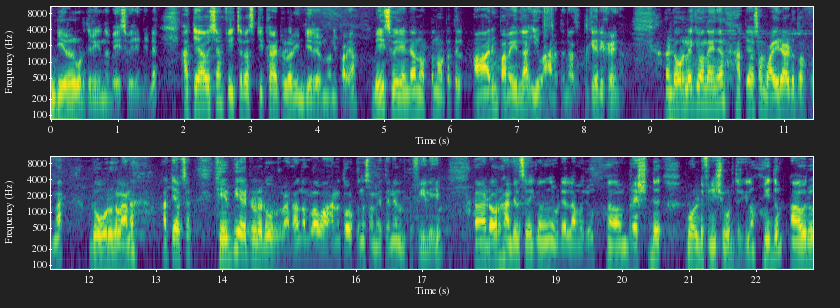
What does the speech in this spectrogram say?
ഇന്റീരിയർ കൊടുത്തിരിക്കുന്നത് ബേസ് വേരിയന്റിന്റെ അത്യാവശ്യം ഫീച്ചറിസ്റ്റിക് ആയിട്ടുള്ള ഒരു ഇന്റീരിയർ എന്ന് വേണമെങ്കിൽ പറയാം. ബേസ് വേരിയന്റ് ആ ഒട്ട നോട്ടത്തിൽ ആരും പറയില്ല ഈ വാഹനത്തിന്റെ അകത്ത് കയറി കഴിഞ്ഞാൽ. ഡോറിലേക്ക് വന്നു കഴിഞ്ഞാൽ അത്യാവശ്യം വൈഡായിട്ട് തുറക്കുന്ന ഡോറുകളാണ് അത്യാവശ്യം ഹെവി ആയിട്ടുള്ള ഡോറുകളാണ്. അത് നമ്മൾ ആ വാഹനം തുറക്കുന്ന സമയത്ത് തന്നെ നമുക്ക് ഫീൽ ചെയ്യും. ഡോർ ഹാൻഡിൽസിലേക്ക് വന്ന് ഇവിടെ എല്ലാം ഒരു ബ്രഷ്ഡ് ഗോൾഡ് ഫിനിഷ് കൊടുത്തിരിക്കുന്നു. ഇതും ആ ഒരു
